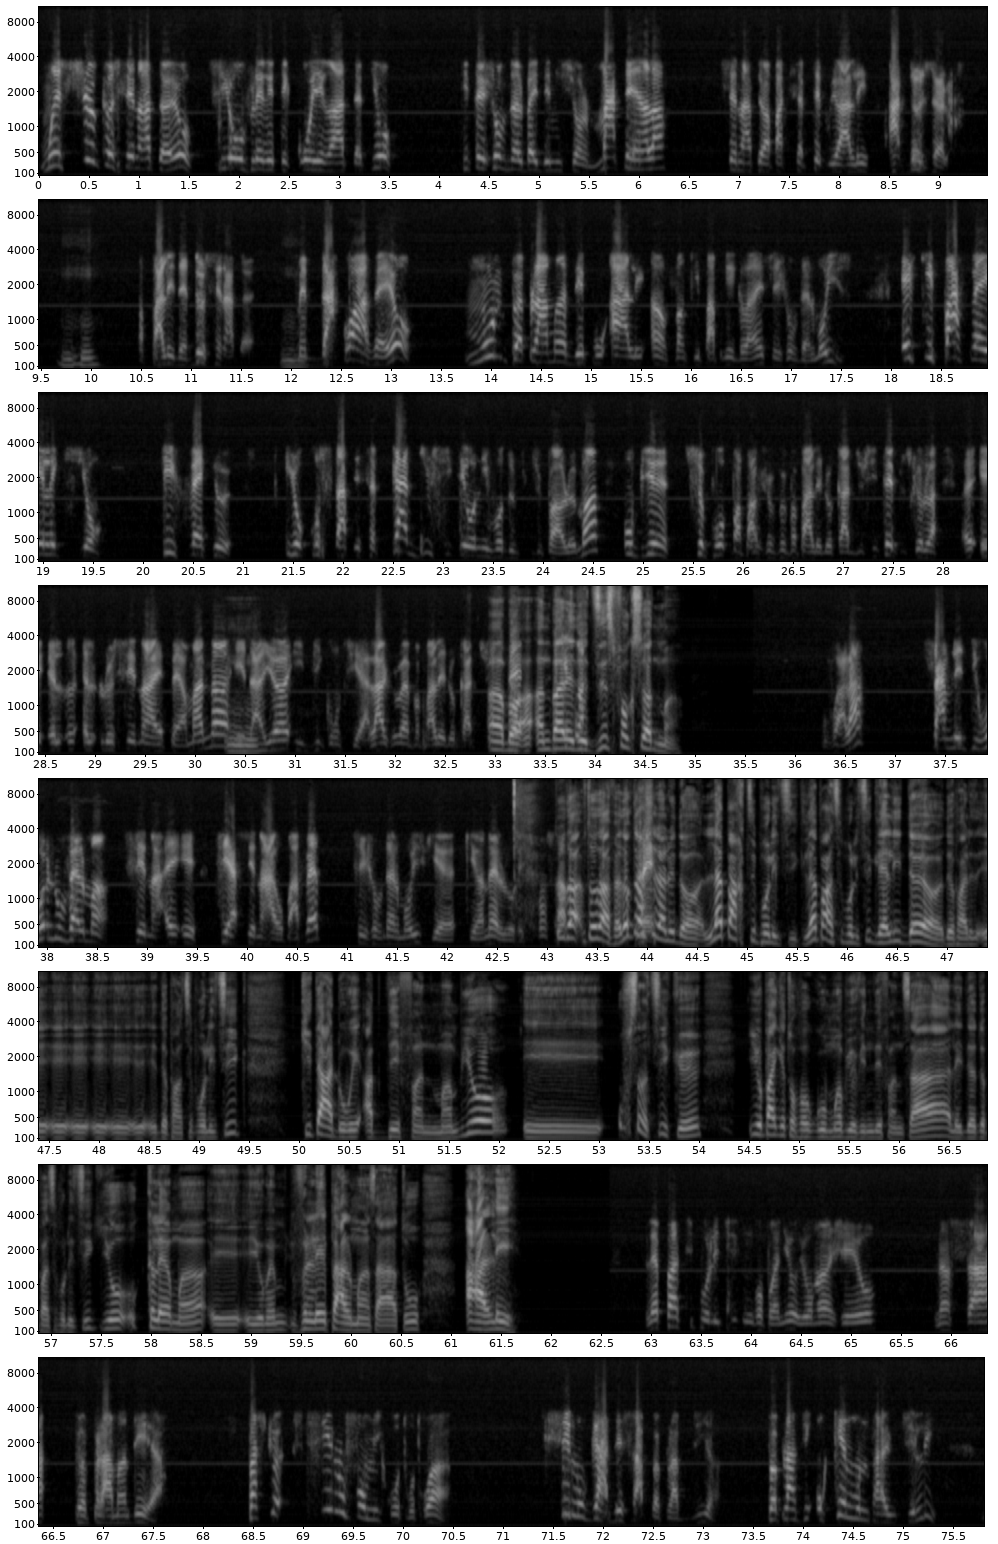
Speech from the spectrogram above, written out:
moi sûr que sénateur, voulez être cohérent à tête, qui était Jovenel Bay démission le matin là, le sénateur n'a pas accepté pour aller à deux heures là. Mm On va parler des deux sénateurs. Mhm. Mais d'accord avec eux, mon peuple a demandé pour aller enfant qui pas pris c'est Jovenel Moïse. Et qui pas fait élection, qui fait que ils ont constaté cette caducité au niveau du Parlement, ou bien ce papa, je ne veux pas parler de caducité, puisque le Sénat est permanent, et mhm. d'ailleurs, il dit qu'on tient. Là, je ne vais pas parler de caducité. Ah bon, on parle de dysfonctionnement. Voilà. Ça veut dire renouvellement, Sénat, et, et si un Sénat n'est pas fait, c'est Jovenel Moïse qui, qui, en est le responsable. Tout à, fait. Docteur Chila Ludor, les partis politiques, les partis politiques, les leaders de, et, de partis politiques, qui t'a doué à défendre Mambio et vous senti que yo pa ge ton programme yo vin défendre ça les deux de parti politique yo clairement et, et yo même voulait parlement ça à tout aller les partis politiques nous comprenons yo rangé yo dans ça peuple a mandé parce que si nous font micro trottoir si nous garder ça peuple a dit peuple a dit aucun monde pas utile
